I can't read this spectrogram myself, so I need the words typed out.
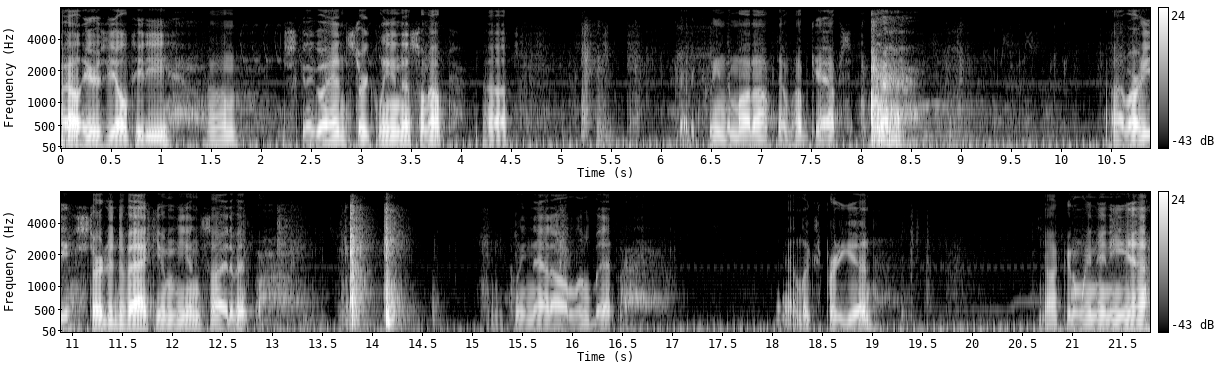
Well, here's the LTD. Um, just going to go ahead and start cleaning this one up. Uh, Got to clean the mud off them hubcaps. I've already started to vacuum the inside of it. And clean that out a little bit. That looks pretty good. Not going to win any uh,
